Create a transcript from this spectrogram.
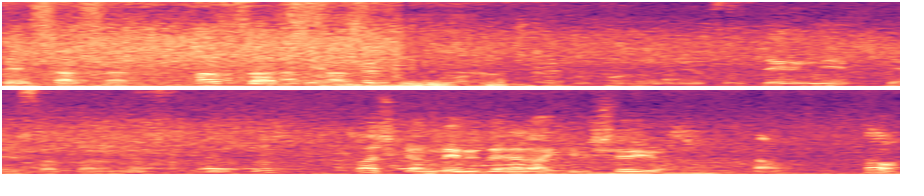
ses, hassas. biliyorsunuz. Derinliğe hesaplanıyoruz biliyorsunuz. Başka menüde herhangi bir şey yok. Tamam. Tamam.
